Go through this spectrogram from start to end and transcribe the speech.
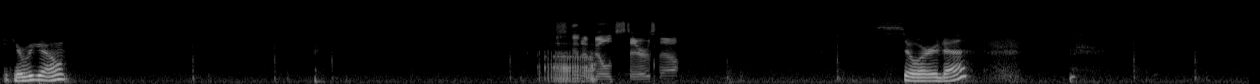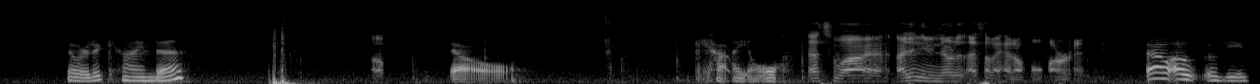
Here we go. I'm just gonna Uh, build stairs now. Sorta. Sorta, kinda. Oh. Oh. Kyle. That's why I didn't even notice. I thought I had a whole heart at least. Oh, oh, oh, jeez.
